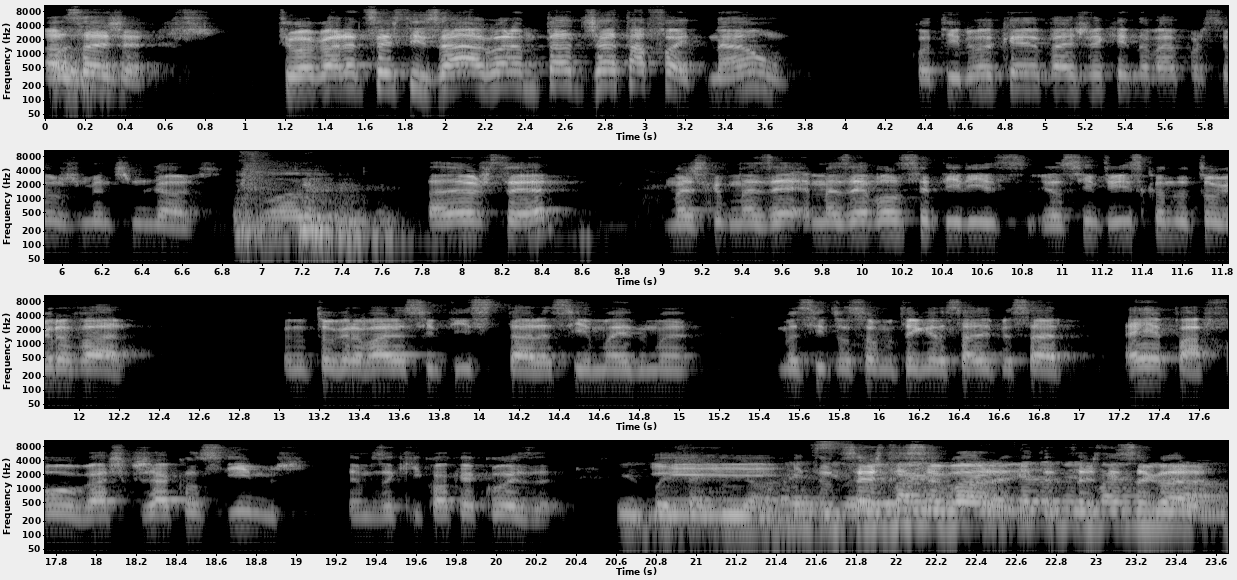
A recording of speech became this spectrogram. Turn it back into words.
Ou seja, tu agora disseste isso, ah, agora metade já está feito. Não. Continua que vais ver que ainda vai aparecer uns momentos melhores. Lógico. Estás a perceber? Mas, mas, é, mas é bom sentir isso. Eu sinto isso quando estou a gravar. Quando estou a gravar, eu sinto isso de estar assim a meio de uma, uma situação muito engraçada e pensar: é pá, fogo, acho que já conseguimos. Temos aqui qualquer coisa. E E- e tu disseste isso agora, e tu disseste isso agora.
